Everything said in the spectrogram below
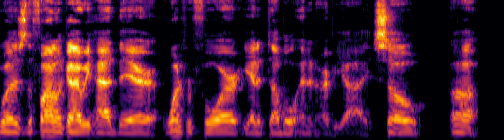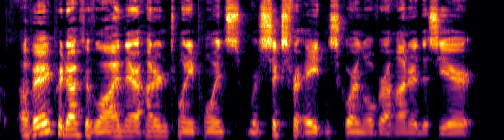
was the final guy we had there. One for four. He had a double and an RBI. So uh, a very productive line there. 120 points. We're six for eight and scoring over 100 this year.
